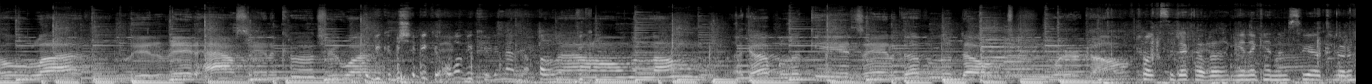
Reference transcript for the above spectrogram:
old life. Lit a red house in a country. Bükü, bir şey bükü, ova bükü bilmem ne falan. Out on the lawn, a couple of kids and a couple of dogs. Work on Çok sıcak hava. Yine kendimi suya atıyorum.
